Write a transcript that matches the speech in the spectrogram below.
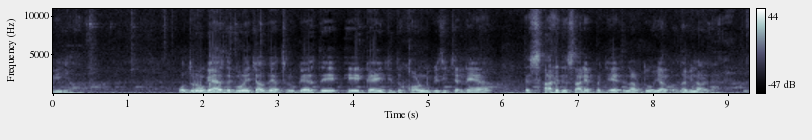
ਵੀ ਹਾਂ। ਹੈ ਉਧਰੋਂ ਗੈਸ ਦੇ ਗੋਲੇ ਚੱਲਦੇ ਅਥਰੂ ਗੈਸ ਦੇ ਇਹ ਗਏ ਜੀ ਦਿਖਾਉਣ ਨੂੰ ਵੀ ਅਸੀਂ ਚੱਲੇ ਆ ਤੇ ਸਾਰੇ ਦੇ ਸਾਰੇ ਭੱਜੇ ਤੇ ਨਾਲ 2000 ਬੰਦਾ ਵੀ ਨਾਲ ਜਾਇਆ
